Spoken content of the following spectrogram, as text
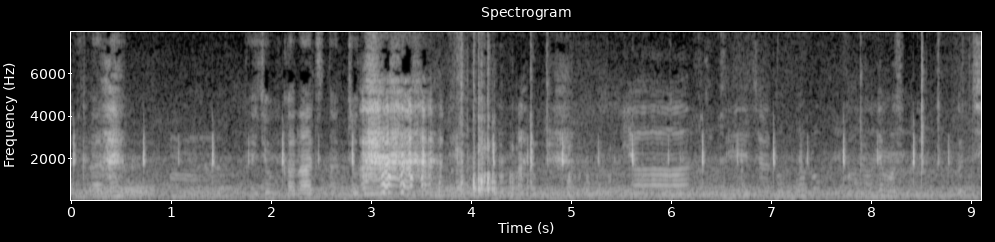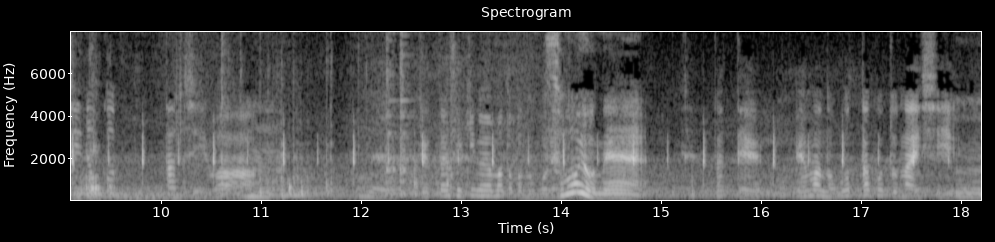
みんなね。う大丈夫かなちょっとちょっんいやーでじゃあ登ろうかな。でもうちの子たちは、もと、う絶対関の山とか登れんとそうよね。だって山登ったことないし、うん。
